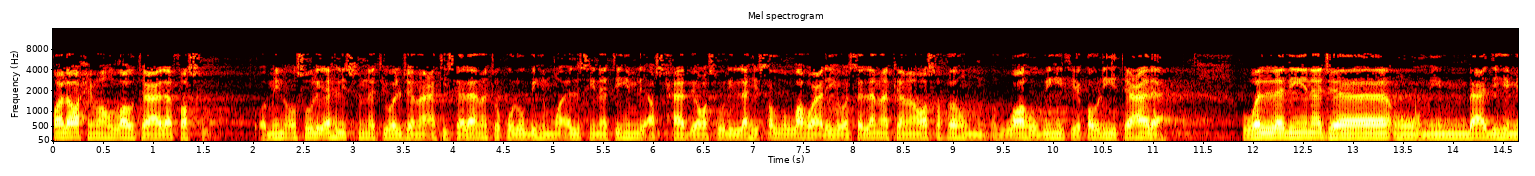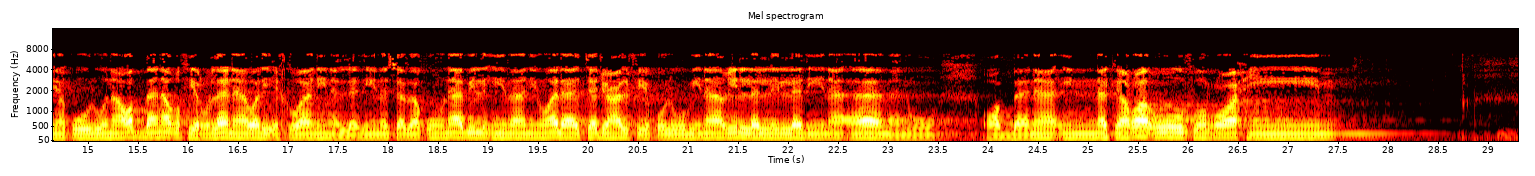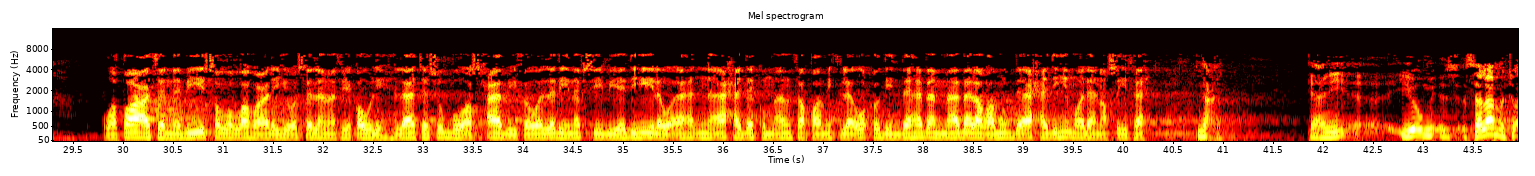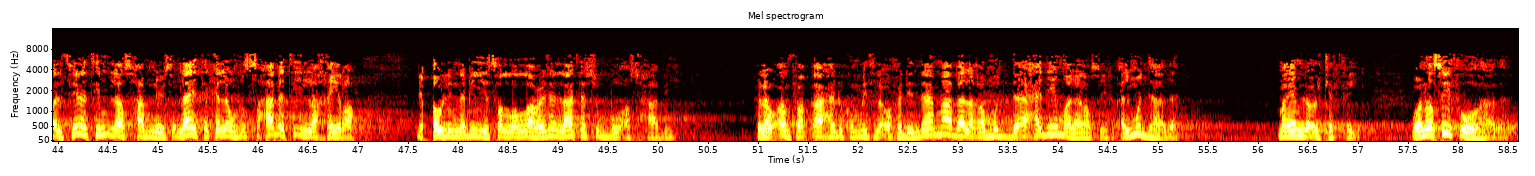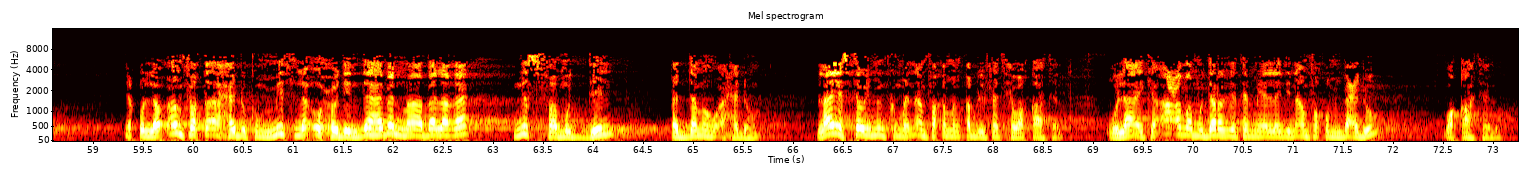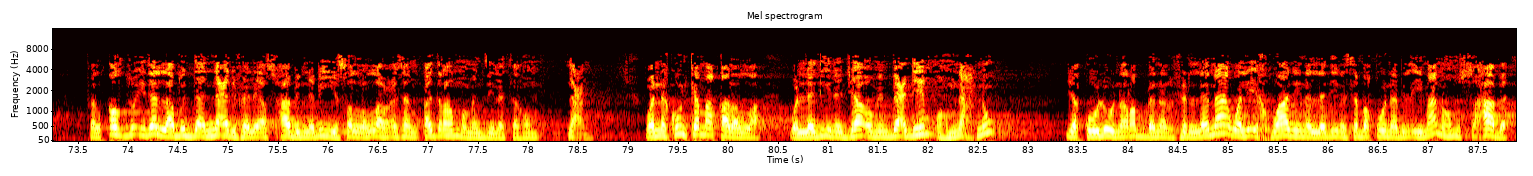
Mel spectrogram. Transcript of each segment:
قال رحمه الله تعالى فصل. ومن أصول أهل السنة والجماعة سلامة قلوبهم وألسنتهم لأصحاب رسول الله صلى الله عليه وسلم كما وصفهم الله به في قوله تعالى والذين جاءوا من بعدهم يقولون ربنا اغفر لنا ولإخواننا الذين سبقونا بالإيمان ولا تجعل في قلوبنا غلا للذين آمنوا. ربنا إنك رؤوف رحيم. وطاعة النبي صلى الله عليه وسلم في قوله لا تسبوا أصحابي فوالذي نفسي بيده لو أن أحدكم أنفق مثل أحد ذهبا ما بلغ مد أحدهم ولا نصيفه. نعم. يعني سلامة ألسنتهم لأصحاب النبي صلى الله عليه وسلم. لا يتكلم في الصحابة إلا خيرا. لقول النبي صلى الله عليه وسلم لا تسبوا أصحابي. فلو أنفق أحدكم مثل أحد ذهب ما بلغ مد أحدهم ولا نصيف المد هذا ما يملأ الكفين. ونصيفه هذا. يقول لو أنفق أحدكم مثل أحد ذهبا ما بلغ نصف مد قدمه أحدهم. لا يستوي منكم من أنفق من قبل الفتح وقاتل. أولئك أعظم درجة من الذين أنفقوا من بعد وقاتلوا. فالقصد إذا لابد أن نعرف لأصحاب النبي صلى الله عليه وسلم قدرهم ومنزلتهم. نعم. وأن نكون كما قال الله والذين جاءوا من بعدهم وهم نحن يقولون ربنا اغفر لنا ولإخواننا الذين سبقونا بالإيمان وهم الصحابة.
